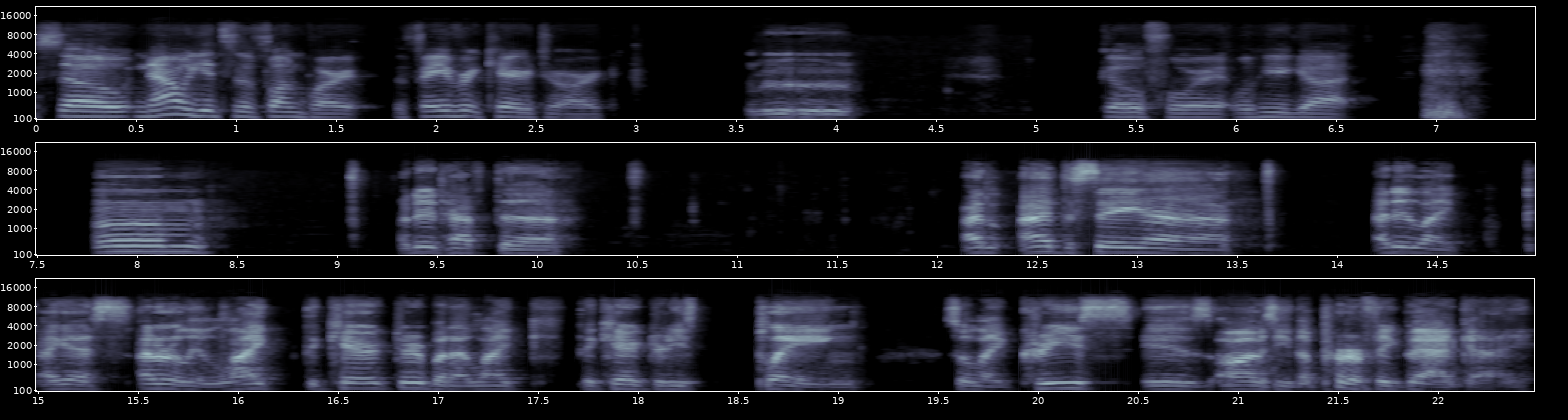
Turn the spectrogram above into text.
so now we get to the fun part, the favorite character arc. Woohoo! Go for it. Well, who you got? um, I did have to. I I had to say uh, I did like I guess I don't really like the character, but I like the character he's playing. So like Kreese is obviously the perfect bad guy.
